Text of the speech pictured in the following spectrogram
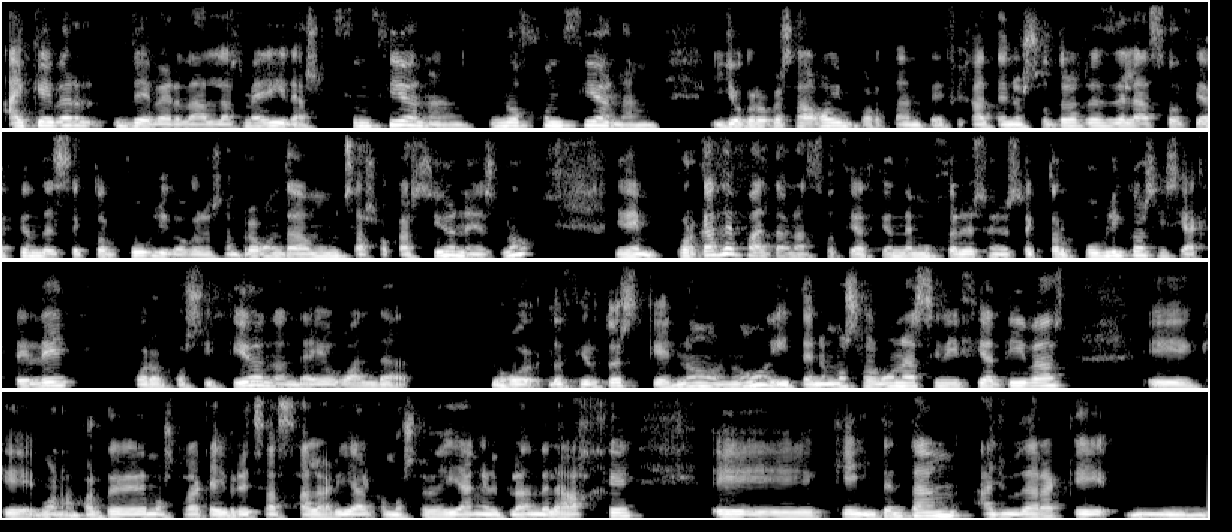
Hay que ver de verdad las medidas. ¿Funcionan? ¿No funcionan? Y yo creo que es algo importante. Fíjate, nosotros desde la Asociación del Sector Público, que nos han preguntado en muchas ocasiones, ¿no? Dicen, ¿por qué hace falta una asociación de mujeres en el sector público si se accede por oposición, donde hay igualdad? Luego, lo cierto es que no, ¿no? Y tenemos algunas iniciativas eh, que, bueno, aparte de demostrar que hay brecha salarial, como se veía en el plan de la AGE, eh, que intentan ayudar a que mm,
